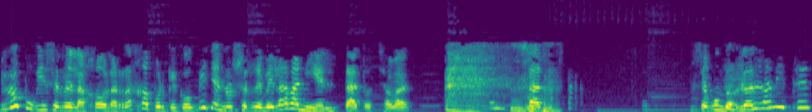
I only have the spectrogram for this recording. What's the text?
Rob hubiese relajado la raja porque con ella no se revelaba ni el tato, chaval. El tato. Segundo, los Lannister,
